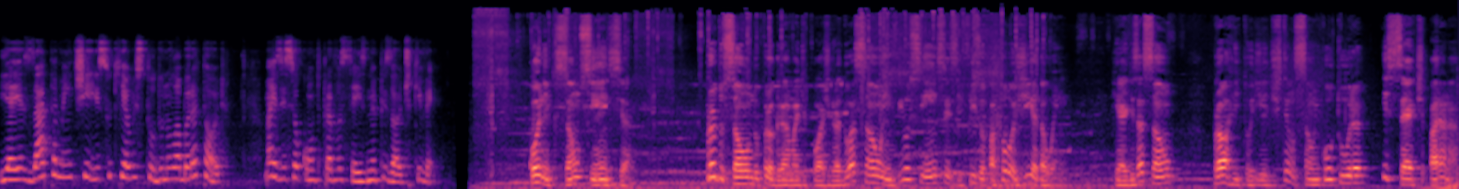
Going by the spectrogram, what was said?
E é exatamente isso que eu estudo no laboratório. Mas isso eu conto para vocês no episódio que vem. Conexão Ciência. Produção do programa de pós-graduação em Biociências e Fisiopatologia da UEM. Realização Pró-Reitoria de Extensão e Cultura e SETE Paraná.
